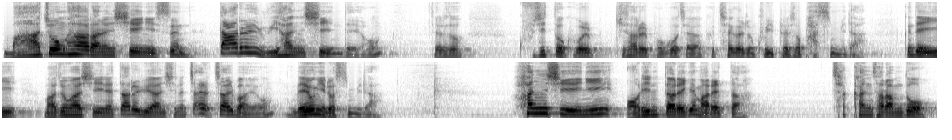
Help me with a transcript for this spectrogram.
마종하라는 시인이 쓴 딸을 위한 시인데요. 그래서 굳이 또 그걸 기사를 보고 제가 그 책을 좀 구입해서 봤습니다. 근데 이 마종하 시인의 딸을 위한 시는 짧, 짧아요. 내용이 이렇습니다. 한 시인이 어린 딸에게 말했다. 착한 사람도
